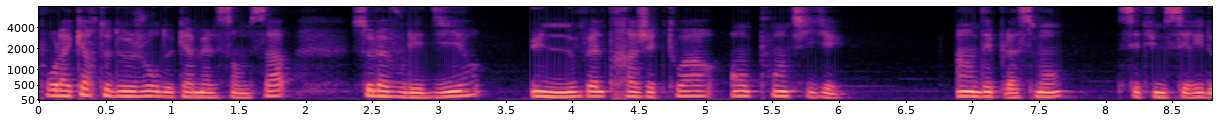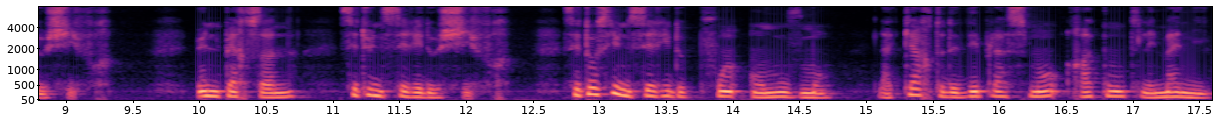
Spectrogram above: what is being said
Pour la carte de jour de Kamel Samsa, cela voulait dire une nouvelle trajectoire en pointillé. Un déplacement, c'est une série de chiffres. Une personne, c'est une série de chiffres. C'est aussi une série de points en mouvement. La carte des déplacements raconte les manies,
